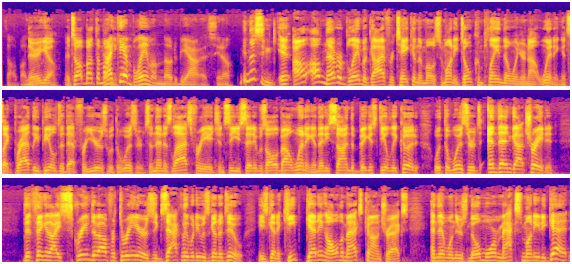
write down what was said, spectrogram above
It's all about There the you go. It's all about the And money. I can't blame him though, to be honest. You know, I mean, listen, I'll, I'll never blame a guy for taking the most money. Don't complain, though, when you're not winning. It's like Bradley Beal did that for years with the Wizards. And then his last free agency, he said it was all about winning. And then he signed the biggest deal he could with the Wizards and then got traded. The thing that I screamed about for three years, exactly what he was going to do. He's going to keep getting all the max contracts. And then when there's no more max money to get,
